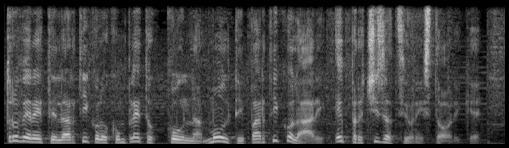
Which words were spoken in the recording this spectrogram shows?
troverete l'articolo completo con molti particolari e precisazioni storiche.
